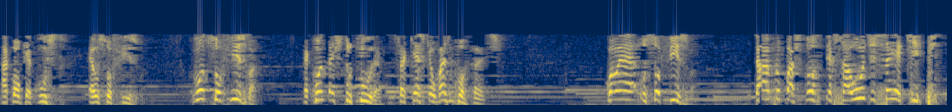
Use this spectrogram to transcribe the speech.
a qualquer custo é o sofisma. Um outro sofisma é quanto à estrutura. Isso aqui acho que é o mais importante. Qual é o sofisma? Dá para o pastor ter saúde sem equipe.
